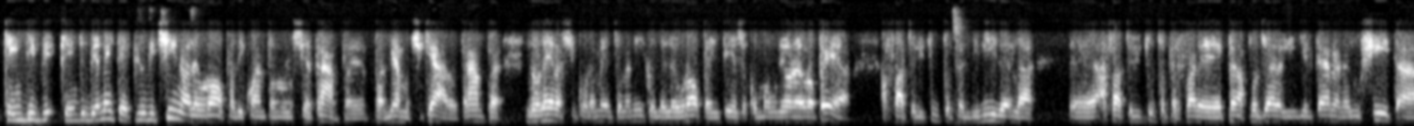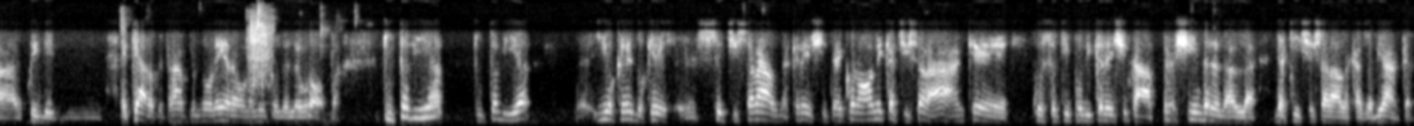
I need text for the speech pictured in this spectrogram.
che, indubbi- che indubbiamente è più vicino all'Europa di quanto non lo sia Trump, eh, parliamoci chiaro, Trump non era sicuramente un amico dell'Europa inteso come Unione Europea, ha fatto di tutto per dividerla, eh, ha fatto di tutto per, fare- per appoggiare l'Inghilterra nell'uscita, quindi mh, è chiaro che Trump non era un amico dell'Europa. Tuttavia, tuttavia eh, io credo che eh, se ci sarà una crescita economica ci sarà anche questo tipo di crescita a prescindere dal- da chi ci sarà alla Casa Bianca.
